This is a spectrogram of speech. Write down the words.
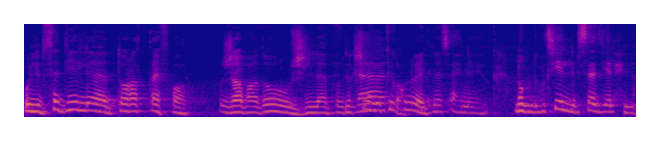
واللبسة ديال الذره الطيفور. جابادور والجلابه وداك الشيء. كيكونوا عندنا حتى حنايا donc قلتي اللبسه ديال الحنه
